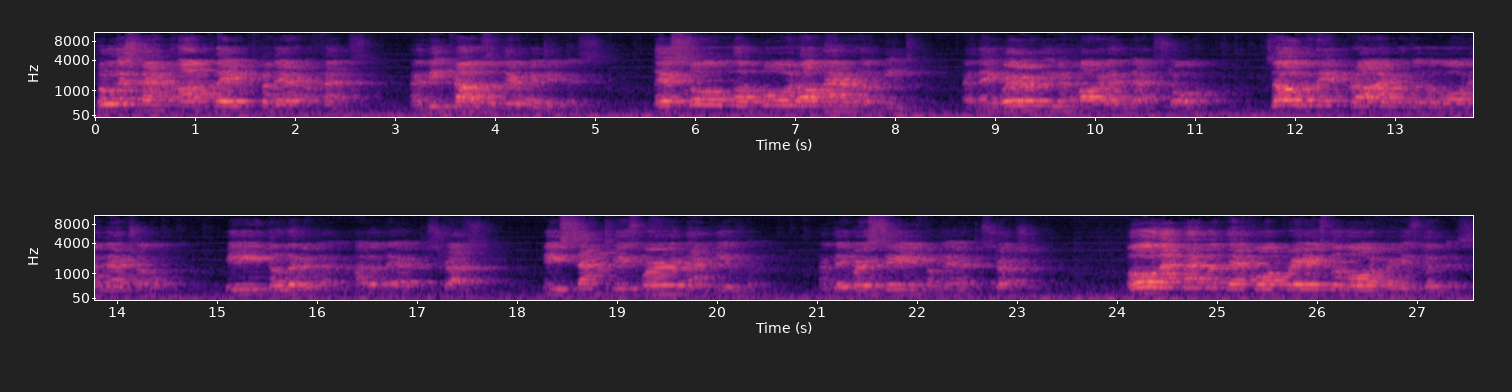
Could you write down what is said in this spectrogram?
Foolish men are plagued for their offense, and because of their wickedness. Their soul abhorred all manner of meat, and they were even hard at door. So when they cried unto the Lord in their trouble, he delivered them out of their distress. He sent his word and healed them, and they were saved from their destruction. Oh, that man would therefore praise the Lord for his goodness,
